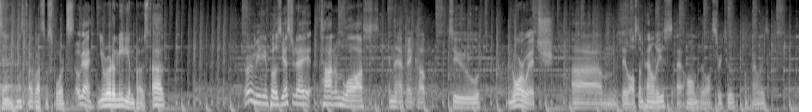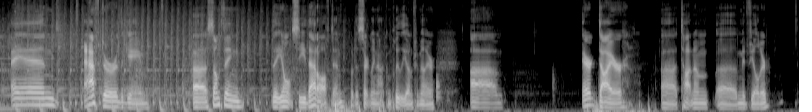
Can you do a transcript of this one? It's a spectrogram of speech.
minutes in, let's talk about some sports. Okay. You wrote a Medium post. Uh, I wrote a medium post yesterday. Tottenham lost in the FA Cup to Norwich. Um, they lost on penalties at home. They lost 3 2 on penalties. And after the game, uh, something that you don't see that often, but is certainly not completely unfamiliar. Um, Eric Dier, uh, Tottenham uh, midfielder,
